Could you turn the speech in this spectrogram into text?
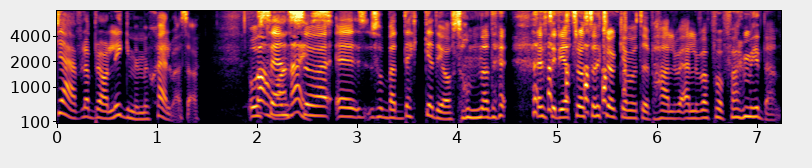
jävla bra ligg med mig själv alltså. Och Fan, sen vad så, nice. eh, så bara däckade jag och somnade efter det trots att klockan var typ halv elva på förmiddagen.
